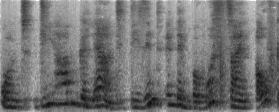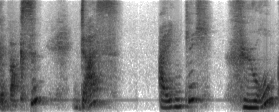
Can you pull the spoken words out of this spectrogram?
Und die haben gelernt, die sind in dem Bewusstsein aufgewachsen, dass eigentlich Führung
